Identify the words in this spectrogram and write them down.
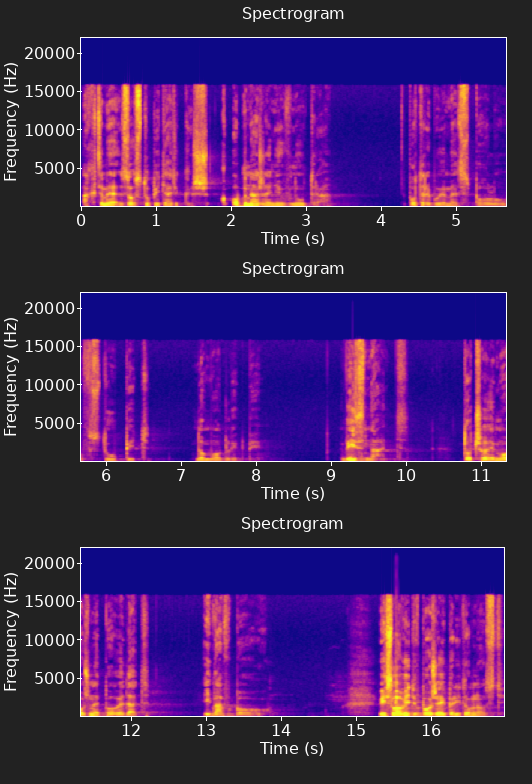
a chceme zostúpiť aj k obnaženiu vnútra, potrebujeme spolu vstúpiť do modlitby. Vyznať to, čo je možné povedať iba v Bohu. Vysloviť v Božej prítomnosti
